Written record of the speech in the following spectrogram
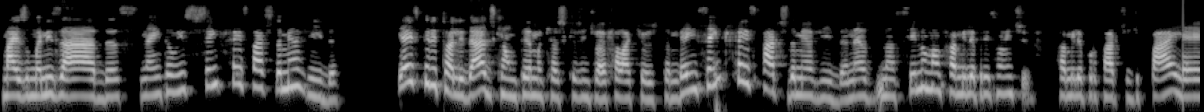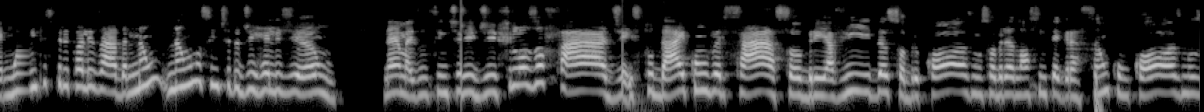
mais humanizadas, né? Então isso sempre fez parte da minha vida. E a espiritualidade, que é um tema que acho que a gente vai falar aqui hoje também, sempre fez parte da minha vida, né? Eu nasci numa família, principalmente família por parte de pai, é muito espiritualizada, não, não no sentido de religião, né? Mas no sentido de, de filosofar, de estudar e conversar sobre a vida, sobre o cosmos, sobre a nossa integração com o cosmos,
